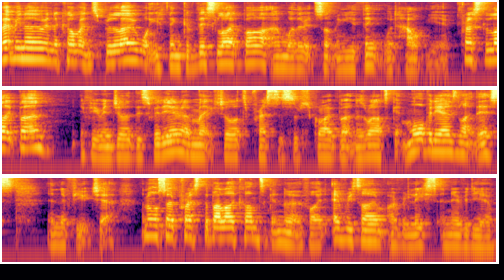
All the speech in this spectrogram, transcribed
Let me know in the comments below what you think of this light bar and whether it's something you think would help you. Press the like button button if you enjoyed this video and make sure to press the subscribe button as well to get more videos like this in the future and also press the bell icon to get notified every time I release a new video.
